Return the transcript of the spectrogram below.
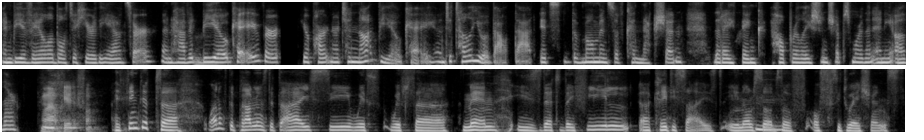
and be available to hear the answer and have it be mm-hmm. okay for your partner to not be okay and to tell you about that. It's the moments of connection that I think help relationships more than any other. Wow, beautiful. I think that uh, one of the problems that I see with with uh, men is that they feel uh, criticized in all mm. sorts of, of situations,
